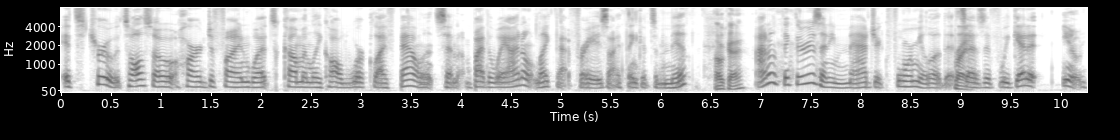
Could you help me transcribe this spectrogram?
It's true. It's also hard to find what's commonly called work life balance. And by the way, I don't like that phrase. I think it's a myth. okay I don't think there is any magic formula that Right. says if we get it you know,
